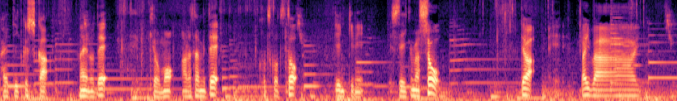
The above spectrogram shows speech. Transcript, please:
変えていくしかないので今日も改めてコツコツと元気にしていきましょうでは、えバイバーイ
